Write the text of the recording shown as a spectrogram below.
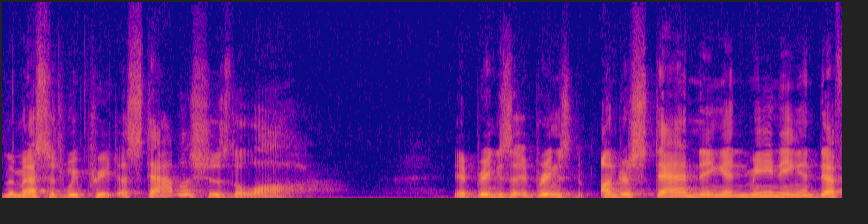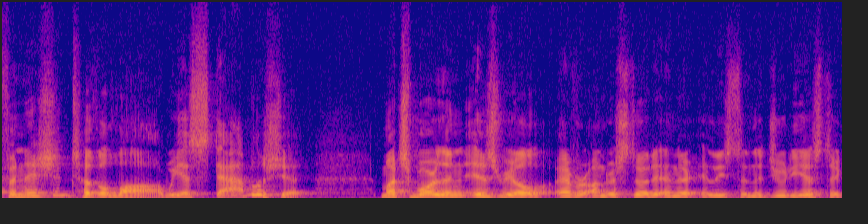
the message we preach establishes the law. It brings, it brings understanding and meaning and definition to the law. We establish it much more than Israel ever understood, in their, at least in the Judaistic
